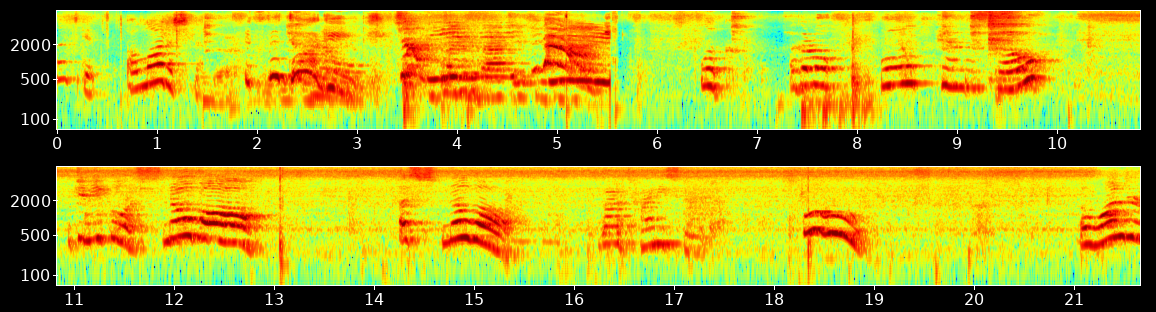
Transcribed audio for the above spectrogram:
Let's get a lot of snow. It's the doggy. There's a batch Doggy. issue. Look, I got a full hand of snow. It can equal a snowball. A snowball. Got a tiny snowball. Woohoo! I wonder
